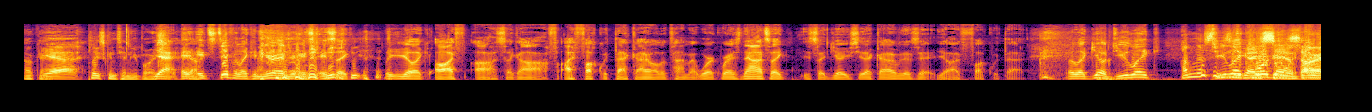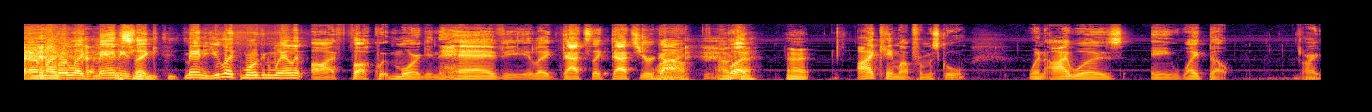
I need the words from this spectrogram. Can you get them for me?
Okay. Yeah. Please continue, boys. Yeah, it, it's different. Like in your engine, it's, it's like, like you're like, oh, I, f- oh, it's like, ah, f- I fuck with that guy all the time at work. Whereas now it's like, it's like, yo, you see that guy over there? It's like, Yo, I fuck with that. Or like, yo, do you like? I'm listening Do you to like you guys Morgan? say, I'm sorry, I'm like- or like Manny's Is he- like, Manny, you like Morgan Wallen? Oh, I fuck with Morgan heavy. Like that's like that's your Wow. guy. Okay. But All right. I came up from a school when I was a white belt. All right,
